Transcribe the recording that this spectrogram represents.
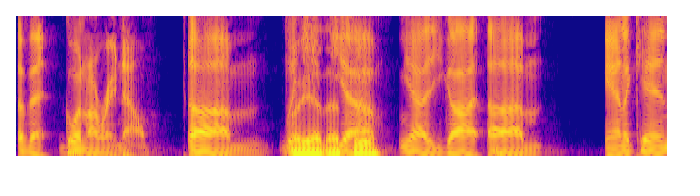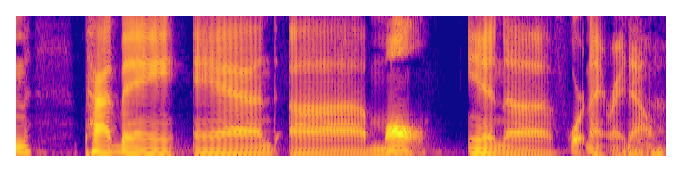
event going on right now. Um, which, Oh, yeah, that yeah, too. yeah, you got um, Anakin, Padme, and uh, Maul in uh, Fortnite right now.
